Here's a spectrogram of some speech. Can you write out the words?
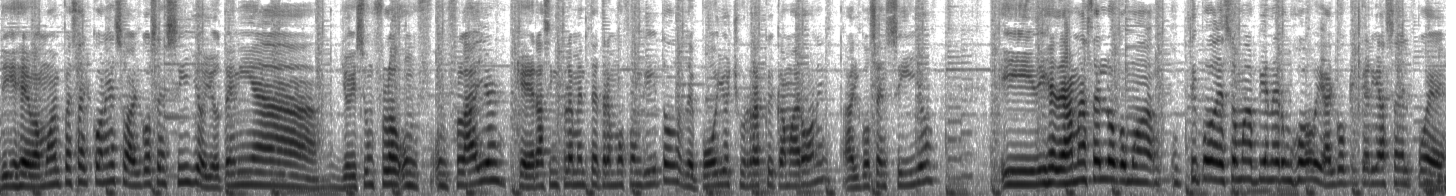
Dije, vamos a empezar con eso, algo sencillo. Yo tenía, yo hice un, un, flyer que era simplemente tres mofonguitos de pollo, churrasco y camarones, algo sencillo. Y dije, déjame hacerlo como un tipo de eso, más bien era un hobby, algo que quería hacer pues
